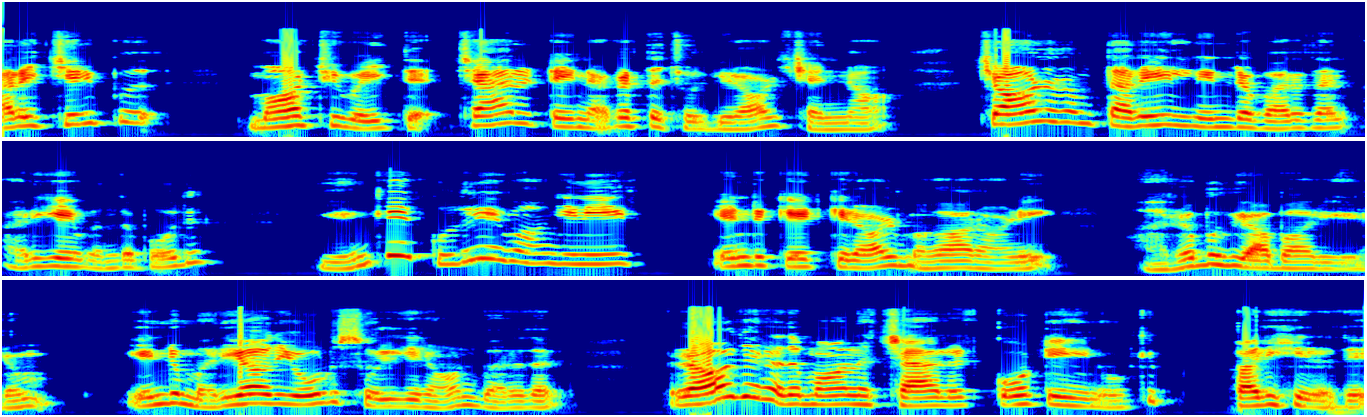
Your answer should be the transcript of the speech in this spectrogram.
அரைச்சிரிப்பு மாற்றி வைத்து சேரட்டை நகர்த்த சொல்கிறாள் சென்னா. சாளரம் தரையில் நின்ற வரதன் அருகே வந்தபோது எங்கே குதிரை வாங்கினீர்? என்று கேட்கிறாள் மகாராணி. அரபு வியாபாரியிடம் என்று மரியாதையோடு சொல்கிறான் வரதன் ராஜரதமான சேரட் கோட்டையை நோக்கி பருகிறது.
